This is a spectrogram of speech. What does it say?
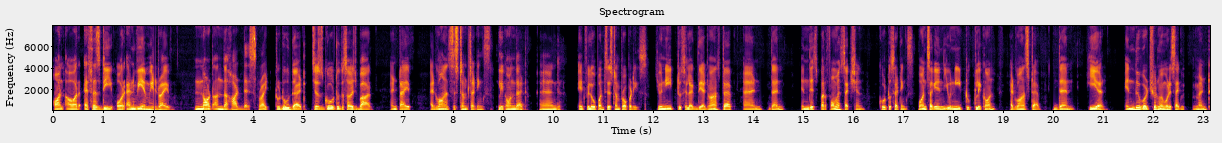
on our SSD or NVMe drive, not on the hard disk, right? To do that, just go to the search bar and type advanced system settings. Click on that and it will open system properties. You need to select the advanced tab and then in this performance section, go to settings. Once again, you need to click on advanced tab. Then here in the virtual memory segment,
